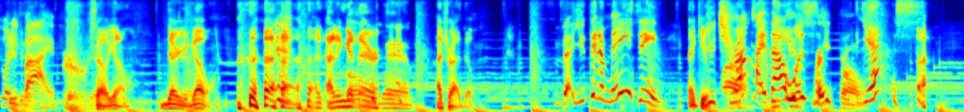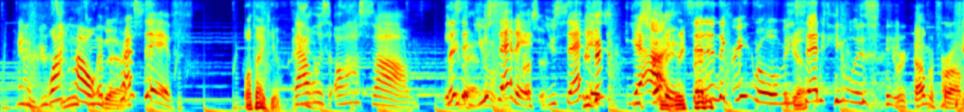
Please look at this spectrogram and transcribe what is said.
25. So you know, there you go. I, I didn't get Oh, there. man. I tried though. That- You did amazing. Thank you. You Wow. tried. That did was. great, bro. Yes. Man, Wow. did that. Impressive. well, thank you. That Man. was awesome. Look at Listen, you That was said it. You said it. did? You Yeah, said it. said it in the green room. He Yeah. said he was. You were coming from.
